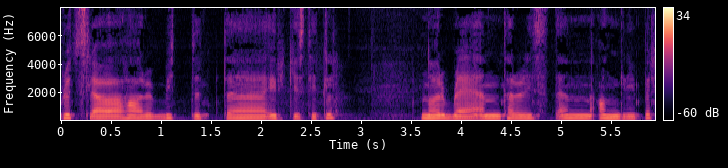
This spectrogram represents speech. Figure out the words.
plutselig har byttet uh, yrkestittel. Når ble en terrorist en angriper?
